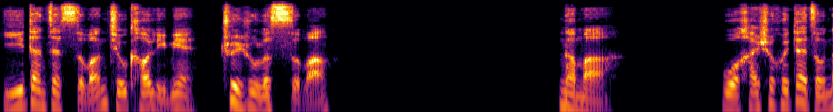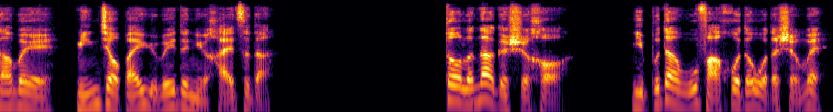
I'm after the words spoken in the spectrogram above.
一旦在死亡九考里面坠入了死亡，那么我还是会带走那位名叫白雨薇的女孩子的。到了那个时候，你不但无法获得我的神位，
